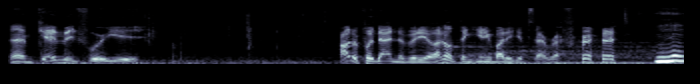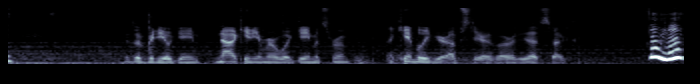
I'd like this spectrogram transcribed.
I'm coming for you. I would have put that in the video. I don't think anybody gets that reference. There's a video game. Now I can't even remember what game it's from. I can't believe you're upstairs already. That sucked. I'm not.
